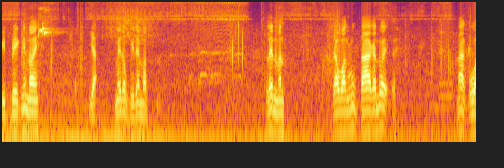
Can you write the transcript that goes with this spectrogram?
ปิดเบรกนิดหน่อยอย่าไม่ต้องปิดให้หมด เล่นมันระวังลูกตากันด้วย น่ากลัว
